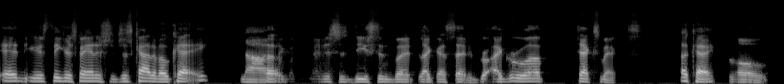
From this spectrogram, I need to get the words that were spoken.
and you think your Spanish is just kind of okay? No, nah, uh, Spanish is decent, but like I said, I grew up Tex-Mex. Okay. So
